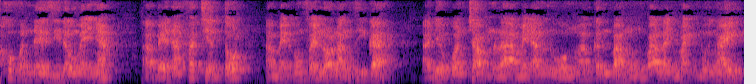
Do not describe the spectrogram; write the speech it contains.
Không vấn đề gì đâu mẹ nhé. Bé đang phát triển tốt, mẹ không phải lo lắng gì cả. Điều quan trọng là mẹ ăn uống cân bằng và lành mạnh mỗi ngày,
